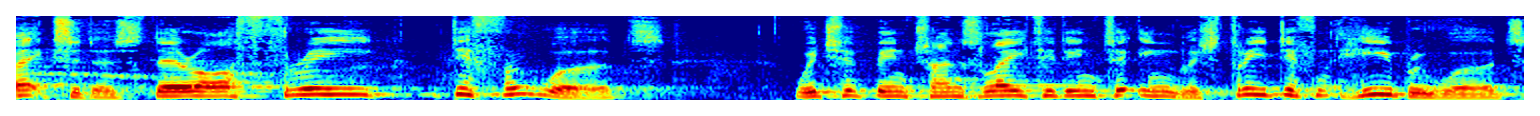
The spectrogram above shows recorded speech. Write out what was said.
Exodus, there are three different words which have been translated into English, three different Hebrew words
